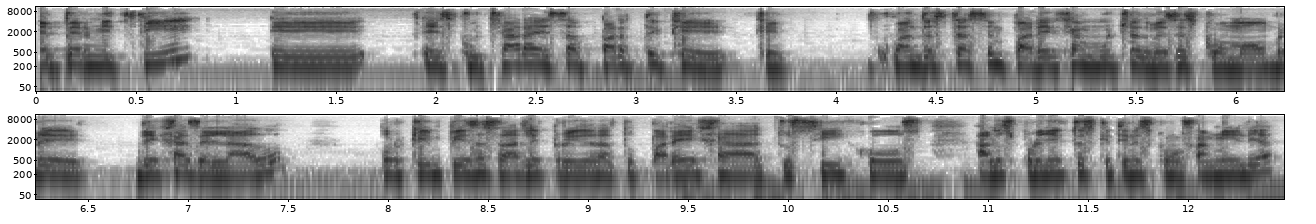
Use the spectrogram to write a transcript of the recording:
Me permití eh, escuchar a esa parte que, que cuando estás en pareja muchas veces como hombre dejas de lado porque empiezas a darle prioridad a tu pareja, a tus hijos, a los proyectos que tienes como familia,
